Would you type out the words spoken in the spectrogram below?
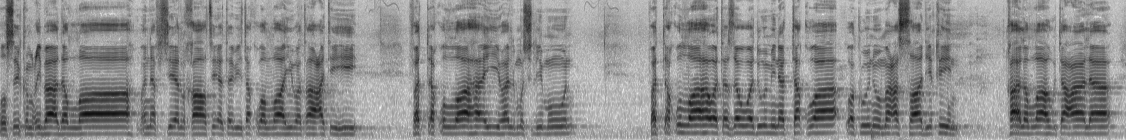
أوصيكم عباد الله ونفسي الخاطئة بتقوى الله وطاعته فاتقوا الله أيها المسلمون فاتقوا الله وتزودوا من التقوى وكونوا مع الصادقين قال الله تعالى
